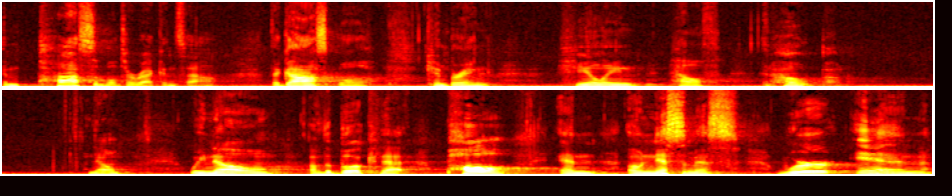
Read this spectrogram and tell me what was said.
impossible to reconcile, the gospel can bring healing, health, and hope. Now, we know of the book that Paul and Onesimus were in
